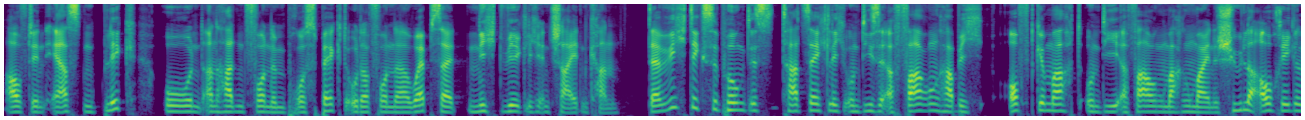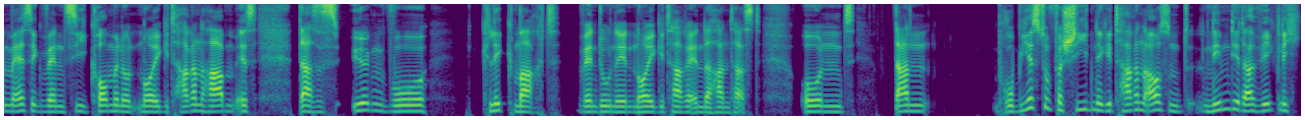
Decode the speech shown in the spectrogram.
auf den ersten Blick und anhand von einem Prospekt oder von einer Website nicht wirklich entscheiden kann. Der wichtigste Punkt ist tatsächlich, und diese Erfahrung habe ich oft gemacht und die Erfahrung machen meine Schüler auch regelmäßig, wenn sie kommen und neue Gitarren haben, ist, dass es irgendwo Klick macht, wenn du eine neue Gitarre in der Hand hast. Und dann probierst du verschiedene Gitarren aus und nimm dir da wirklich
